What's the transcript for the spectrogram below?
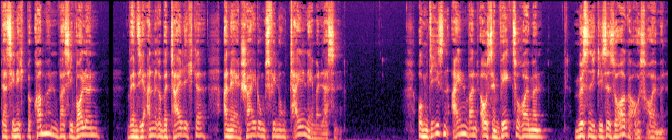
dass sie nicht bekommen, was sie wollen, wenn sie andere Beteiligte an der Entscheidungsfindung teilnehmen lassen. Um diesen Einwand aus dem Weg zu räumen, müssen sie diese Sorge ausräumen.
